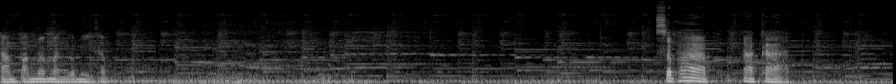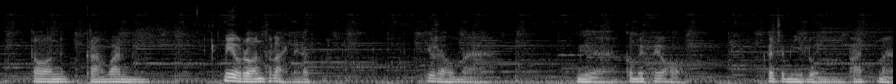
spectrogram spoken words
ตามปั๊มน้ำมันก็มีครับสภาพอากาศ ตอนกลางวันไม่ร้อนเท่าไหร่นะครับ ที่เรามาเหงื่อก็ไม่ค่อยออก ก็จะมีลมพัดมา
